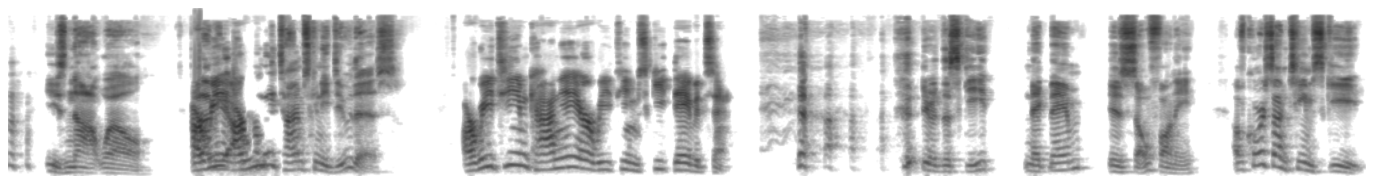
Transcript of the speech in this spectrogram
He's not well. Are I we mean, are how we many times can he do this? are we team Kanye or are we team Skeet Davidson? Dude, the Skeet nickname is so funny. Of course, I'm Team Skeet.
